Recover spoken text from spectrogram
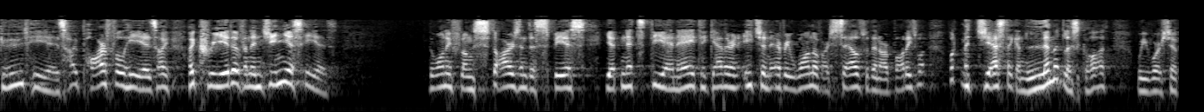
good He is, how powerful He is, how, how creative and ingenious He is the one who flung stars into space, yet knits DNA together in each and every one of our cells within our bodies. What, what majestic and limitless God we worship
